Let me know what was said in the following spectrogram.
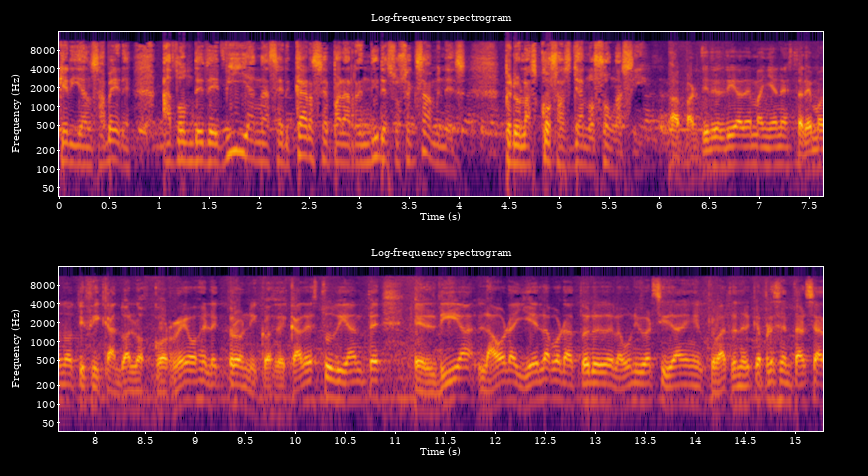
Querían saber a dónde debían acercarse para rendir esos exámenes, pero las cosas ya no son así. A partir del día de mañana estaremos notificando a los correos electrónicos de cada estudiante el día, la hora y el laboratorio de la universidad en el que va a tener que presentarse a,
